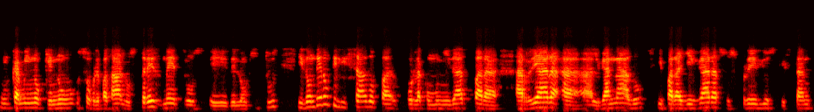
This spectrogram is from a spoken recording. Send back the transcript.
un camino que no sobrepasaba los tres metros eh, de longitud y donde era utilizado por la comunidad para arrear al ganado y para llegar a sus predios que están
